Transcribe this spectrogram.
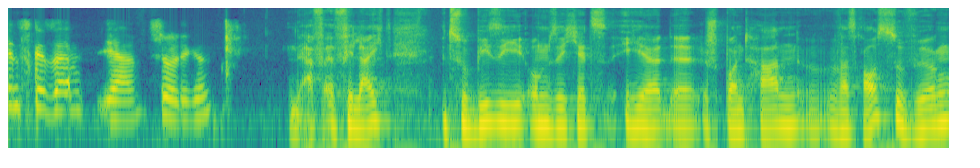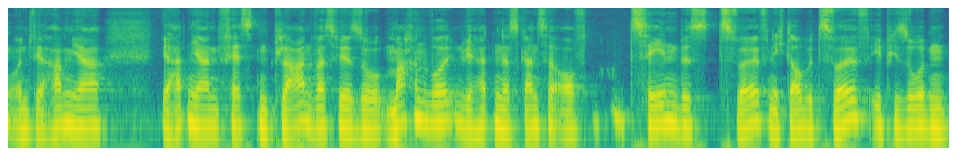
insgesamt, ja, entschuldige. Vielleicht zu busy, um sich jetzt hier äh, spontan was rauszuwürgen. Und wir haben ja, wir hatten ja einen festen Plan, was wir so machen wollten. Wir hatten das Ganze auf 10 bis 12, ich glaube 12 Episoden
